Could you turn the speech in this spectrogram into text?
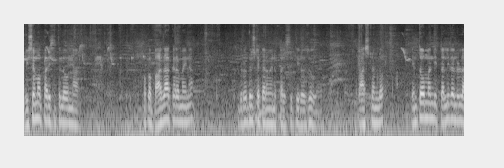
విషమ పరిస్థితిలో ఉన్న ఒక బాధాకరమైన దురదృష్టకరమైన పరిస్థితి ఈరోజు రాష్ట్రంలో. ఎంతోమంది తల్లిదండ్రుల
